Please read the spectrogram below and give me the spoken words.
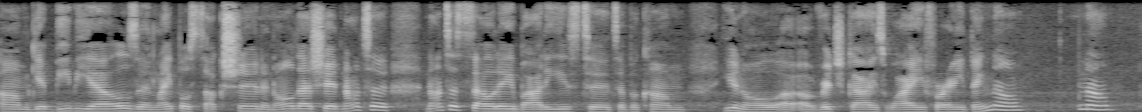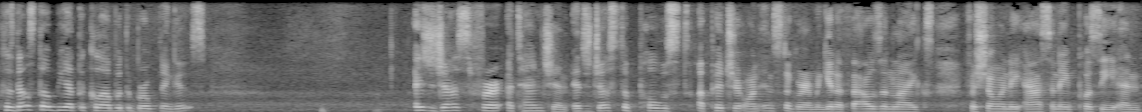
um, get BBLs and liposuction and all that shit. Not to not to sell their bodies to to become, you know, a, a rich guy's wife or anything. No, no, because they'll still be at the club with the broke niggas. It's just for attention. It's just to post a picture on Instagram and get a thousand likes for showing they ass and they pussy and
